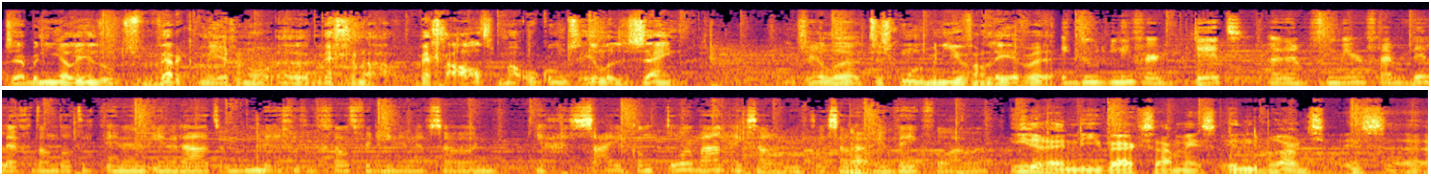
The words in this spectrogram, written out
Ze hebben niet alleen ons werk meegeno- eh, weggeha- weggehaald, maar ook ons hele zijn. Ons hele, het is gewoon een manier van leven. Ik doe liever dit, eh, meer vrijwillig, dan dat ik in een, inderdaad mega veel geld verdien en heb zo'n ja, saaie kantoorbaan. Ik zou dat niet. Ik zou dat Nee. geen week volhouden. Iedereen die werkzaam is in de branche is, eh,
